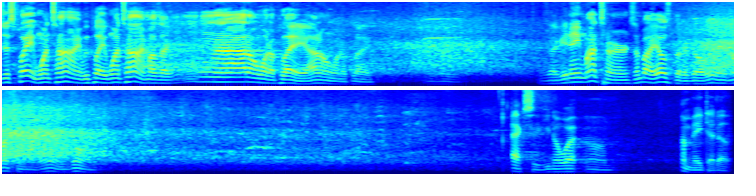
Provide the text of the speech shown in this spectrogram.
Just played one time. We played one time. I was like, mm, nah, I don't want to play. I don't want to play. Like, it ain't my turn. Somebody else better go. It ain't my turn. I ain't going. Actually, you know what? Um, I made that up.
